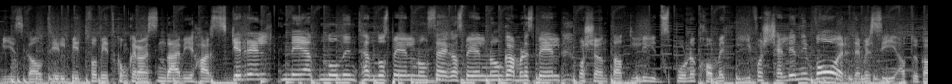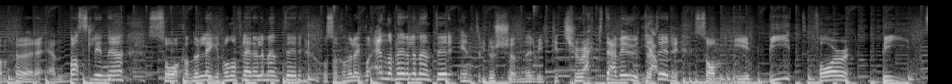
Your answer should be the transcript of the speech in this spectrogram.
Vi skal til Bit for bit-konkurransen, der vi har skrelt ned noen Nintendo-spill, noen Sega-spill, noen gamle spill, og skjønt at lydsporene kommer i forskjellige nivåer. Det vil si at du kan høre en basslinje, så kan du legge på noen flere elementer, og så kan du legge på enda flere elementer, inntil du skjønner hvilket track det er vi er ute etter, som i Beat for beat.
